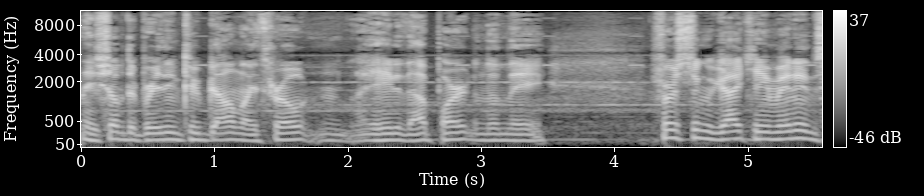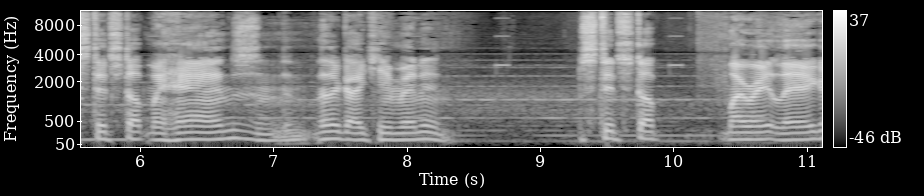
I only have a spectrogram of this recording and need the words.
they shoved a breathing tube down my throat and I hated that part and then they first single guy came in and stitched up my hands and another guy came in and stitched up my right leg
